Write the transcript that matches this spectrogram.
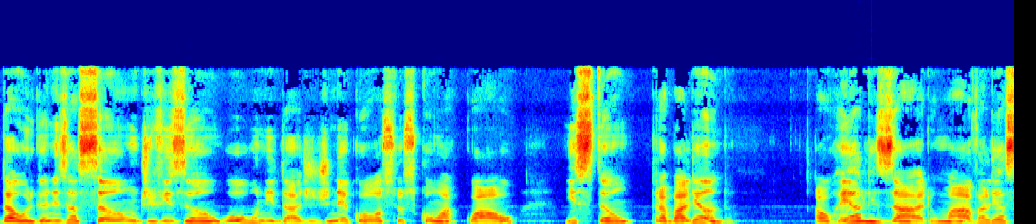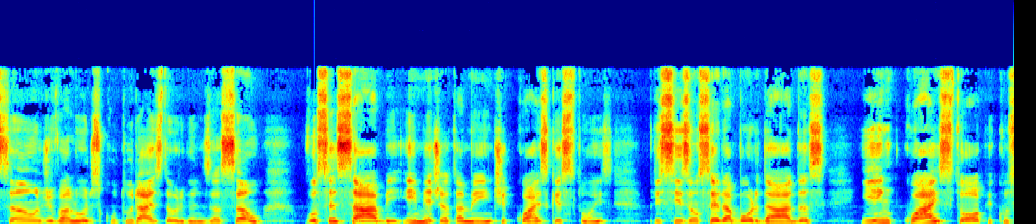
da organização, divisão ou unidade de negócios com a qual estão trabalhando. Ao realizar uma avaliação de valores culturais da organização, você sabe imediatamente quais questões precisam ser abordadas e em quais tópicos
